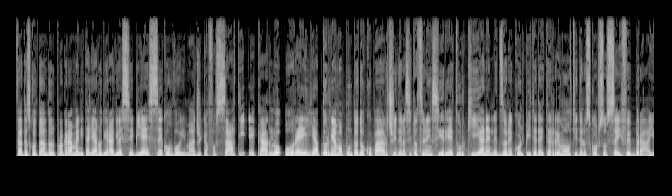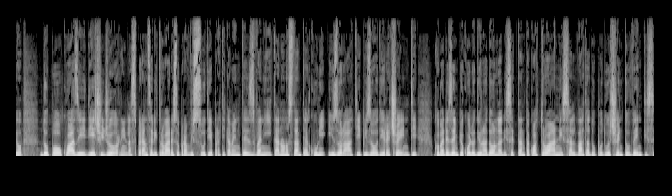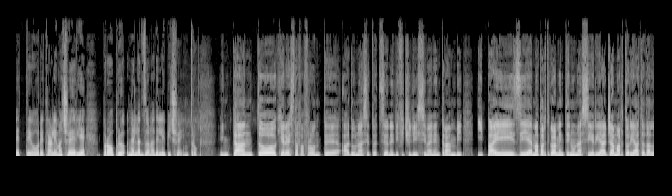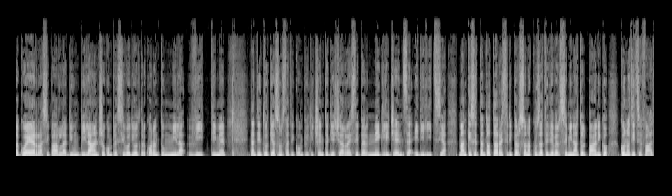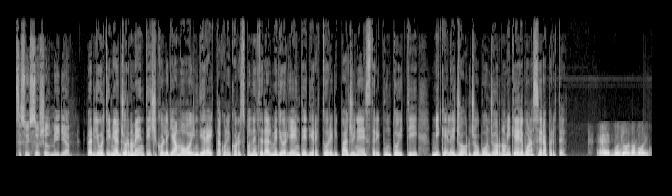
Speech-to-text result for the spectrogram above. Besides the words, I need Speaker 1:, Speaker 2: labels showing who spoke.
Speaker 1: State ascoltando il programma in italiano di Radio SBS con voi Magica Fossati e Carlo Oreglia. Torniamo appunto ad occuparci della situazione in Siria e Turchia nelle zone colpite dai terremoti dello scorso 6 febbraio. Dopo quasi dieci giorni la speranza di trovare sopravvissuti è praticamente svanita, nonostante alcuni isolati episodi recenti, come ad esempio quello di una donna di 74 anni salvata dopo 227 ore tra le macerie proprio nella zona dell'epicentro.
Speaker 2: Intanto chi resta fa fronte ad una situazione difficilissima in entrambi i paesi, eh, ma particolarmente in una Siria già martoriata dalla guerra. Si parla di un bilancio complessivo di oltre 41.000 vittime. Intanto in Turchia sono stati compiuti 110 arresti per negligenza edilizia, ma anche 78 arresti di persone accusate di aver seminato il panico con notizie false sui social media.
Speaker 1: Per gli ultimi aggiornamenti ci colleghiamo in diretta con il corrispondente dal Medio Oriente e direttore di pagineesteri.it, Michele Giorgio. Buongiorno Michele, buonasera per te.
Speaker 3: Eh, buongiorno a voi.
